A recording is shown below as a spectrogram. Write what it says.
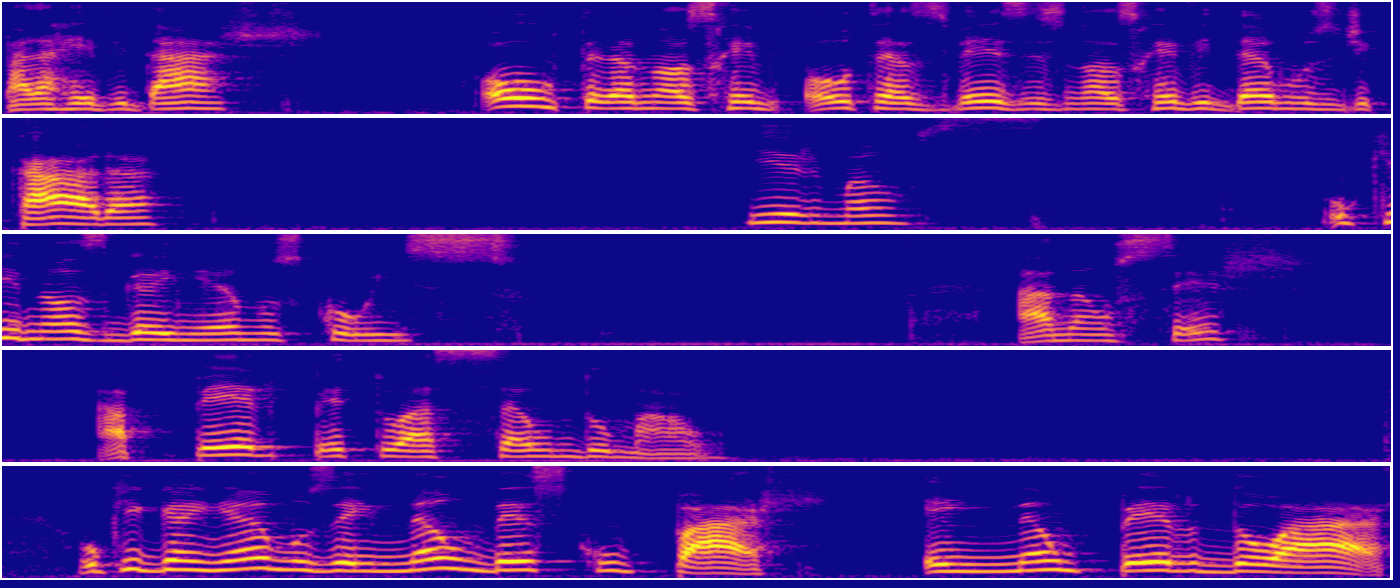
para revidar. Outra nós, outras vezes nós revidamos de cara. Irmãos, o que nós ganhamos com isso, a não ser a perpetuação do mal. O que ganhamos em não desculpar, em não perdoar.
